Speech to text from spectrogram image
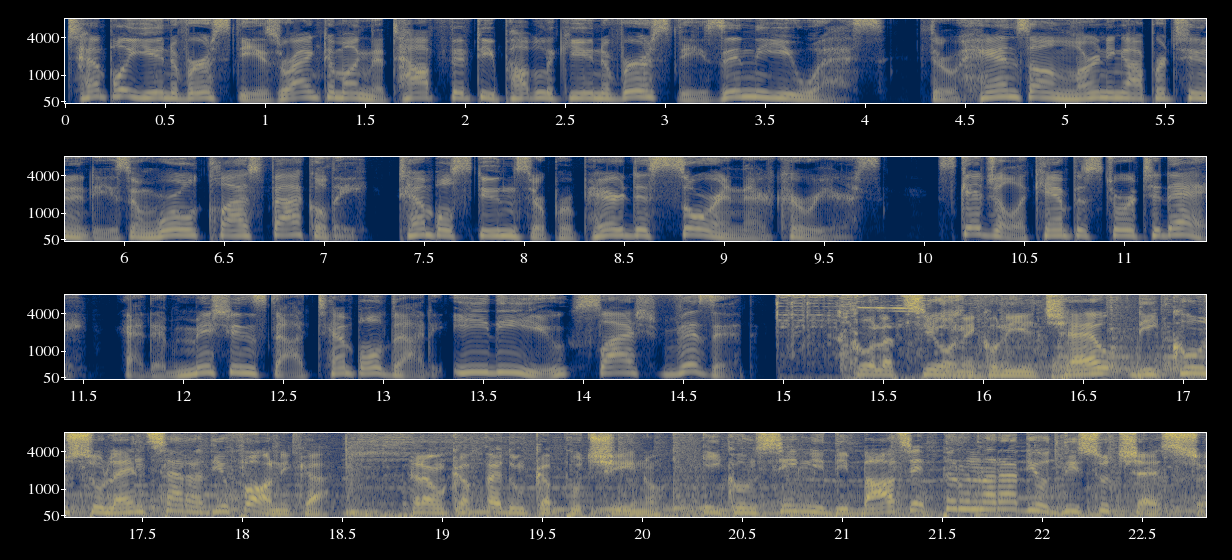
Temple University is ranked among the top 50 public universities in the U.S. Through hands on learning opportunities and world class faculty, Temple students are prepared to soar in their careers. Schedule a campus tour today at admissions.temple.edu/slash visit. Colazione con il CEO di consulenza radiofonica. Tra un caffè ed un cappuccino, i consigli di base per una radio di successo.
